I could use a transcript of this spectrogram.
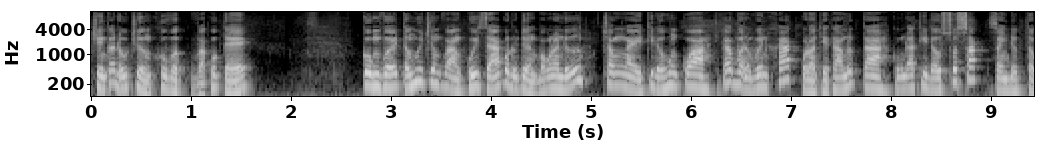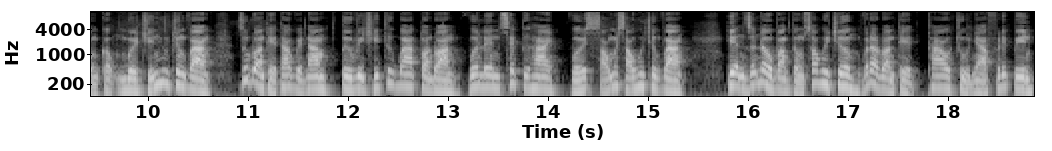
trên các đấu trường khu vực và quốc tế. Cùng với tấm huy chương vàng quý giá của đội tuyển bóng đá nữ, trong ngày thi đấu hôm qua thì các vận động viên khác của đoàn thể thao nước ta cũng đã thi đấu xuất sắc giành được tổng cộng 19 huy chương vàng, giúp đoàn thể thao Việt Nam từ vị trí thứ ba toàn đoàn vươn lên xếp thứ hai với 66 huy chương vàng. Hiện dẫn đầu bằng tổng sóc huy chương vẫn là đoàn thể thao chủ nhà Philippines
